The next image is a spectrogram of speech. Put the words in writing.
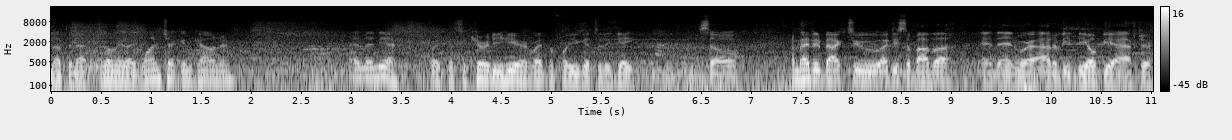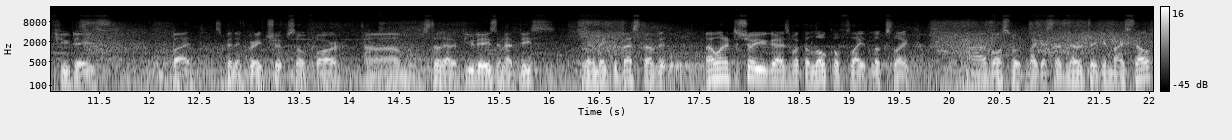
nothing. That, there's only like one check-in counter, and then yeah, like the security here right before you get to the gate. So I'm headed back to Addis Ababa, and then we're out of Ethiopia after a few days. But it's been a great trip so far. Um, still got a few days in Addis. We're gonna make the best of it. But I wanted to show you guys what the local flight looks like. Uh, I've also, like I said, never taken myself,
